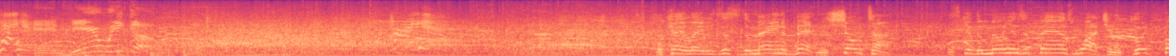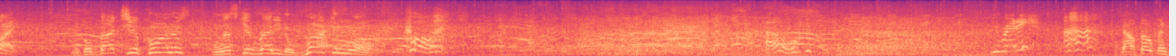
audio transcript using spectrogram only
Okay. And here we go. Hi. Okay, ladies, this is the main event, and it's showtime. Let's give the millions of fans watching a good fight. Now go back to your corners, and let's get ready to rock and roll. Cool. Oh. You ready? Uh-huh. Mouth open.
